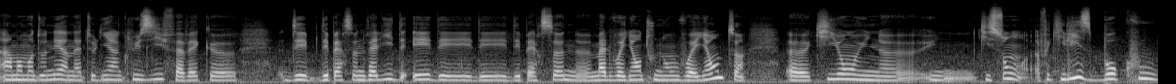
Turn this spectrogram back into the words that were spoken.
un moment donné un atelier inclusif avec euh, des, personnes valides et des des, personnes malvoyantes ou non-voyantes qui ont une, qui sont, enfin, qui lisent beaucoup,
